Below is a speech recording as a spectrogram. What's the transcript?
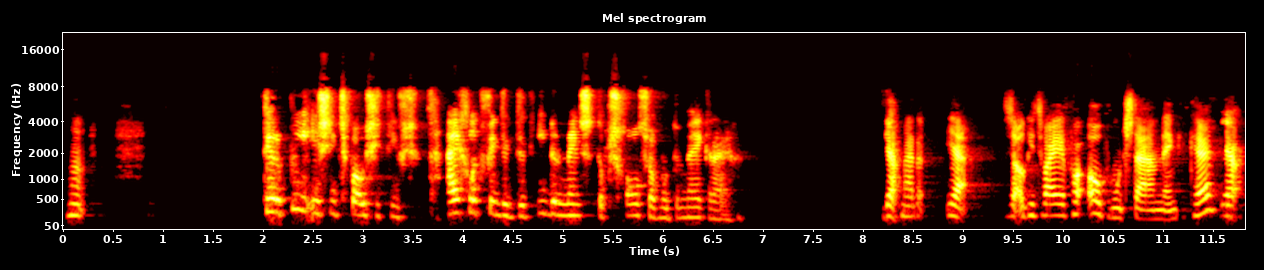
Hm. Therapie is iets positiefs. Eigenlijk vind ik dat ieder mens het op school zou moeten meekrijgen. Maar de- ja, het is ook iets waar je voor open moet staan, denk ik, hè? Ja.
